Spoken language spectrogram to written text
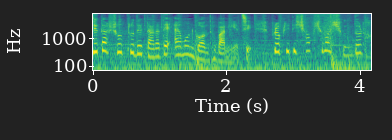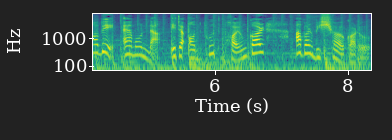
যে তার শত্রুদের তাড়াতে এমন গন্ধ বানিয়েছে। প্রকৃতি সবসময় সুন্দর হবে এমন না। এটা অদ্ভুত, ভয়ঙ্কর, আবার বিস্ময়করও।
